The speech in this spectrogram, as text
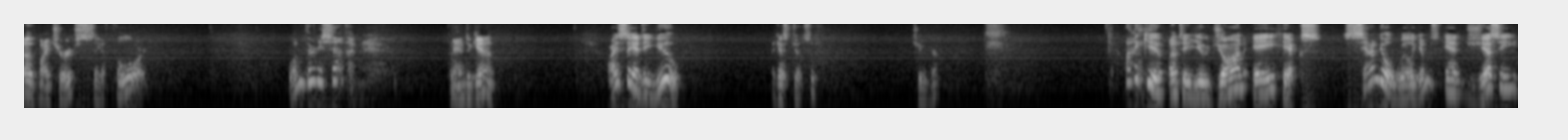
of my church, saith the Lord. 137. And again, I say unto you, I guess Joseph Jr., I give unto you John A. Hicks, Samuel Williams, and Jesse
